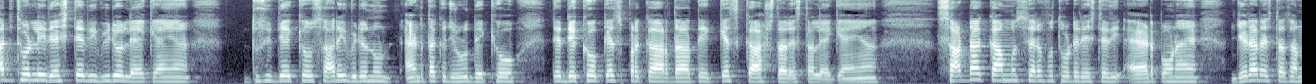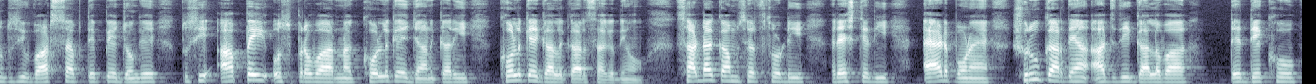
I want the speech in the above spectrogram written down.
ਅੱਜ ਤੁਹਾਡੇ ਲਈ ਰਿਸ਼ਤੇ ਦੀ ਵੀਡੀਓ ਲੈ ਕੇ ਆਏ ਹਾਂ। ਤੁਸੀਂ ਦੇਖਿਓ, ਸਾਰੀ ਵੀਡੀਓ ਨੂੰ ਐਂਡ ਤੱਕ ਜ਼ਰੂਰ ਦੇਖਿਓ ਤੇ ਦੇਖਿਓ ਕਿਸ ਪ੍ਰਕਾਰ ਦਾ ਤੇ ਕਿਸ ਕਾਸਟ ਦਾ ਰਿਸ਼ਤਾ ਲੈ ਕੇ ਆਏ ਹਾਂ। ਸਾਡਾ ਕੰਮ ਸਿਰਫ ਤੁਹਾਡੇ ਰਿਸ਼ਤੇ ਦੀ ਐਡ ਪਾਉਣਾ ਹੈ। ਜਿਹੜਾ ਰਿਸ਼ਤਾ ਸਾਨੂੰ ਤੁਸੀਂ WhatsApp ਤੇ ਭੇਜੋਗੇ, ਤੁਸੀਂ ਆਪੇ ਹੀ ਉਸ ਪਰਿਵਾਰ ਨਾਲ ਖੁੱਲ ਕੇ ਜਾਣਕਾਰੀ ਖੁੱਲ ਕੇ ਗੱਲ ਕਰ ਸਕਦੇ ਹੋ। ਸਾਡਾ ਕੰਮ ਸਿਰਫ ਤੁਹਾਡੀ ਰਿਸ਼ਤੇ ਦੀ ਐਡ ਪਾਉਣਾ ਹੈ। ਸ਼ੁਰੂ ਕਰਦੇ ਹਾਂ ਅੱਜ ਦੀ ਗੱਲਬਾਤ ਤੇ ਦੇਖੋ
